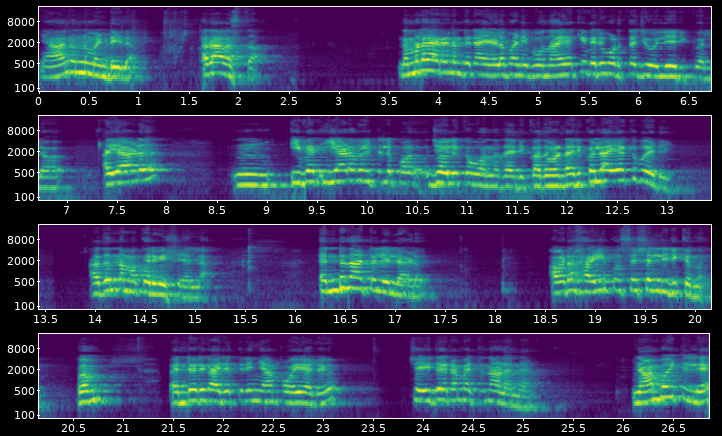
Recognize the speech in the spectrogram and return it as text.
ഞാനൊന്നും മിണ്ടിയില്ല. അതാവസ്ഥ നമ്മുടെ കാരണം എന്തിനാ അയാൾ പണി പോകുന്ന? അയാൾക്ക് ഇവർ കൊടുത്ത ജോലി ആയിരിക്കുമല്ലോ. അയാൾ ഇവർ ഇയാളെ വീട്ടിൽ ജോലിക്ക് പോകുന്നതായിരിക്കും. അതുകൊണ്ടായിരിക്കുമല്ലോ അയാൾക്ക് പേടി. അതും നമുക്കൊരു വിഷയമല്ല. എന്റെ നാട്ടിലില്ല ആൾ. അവിടെ ഹൈ പൊസിഷനിലിരിക്കുന്നു ഇപ്പം എന്റെ ഒരു കാര്യത്തിന് ഞാൻ പോയാൽ ചെയ്തു തരാൻ പറ്റുന്ന ആൾ തന്നെ. ഞാൻ പോയിട്ടില്ലേ?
